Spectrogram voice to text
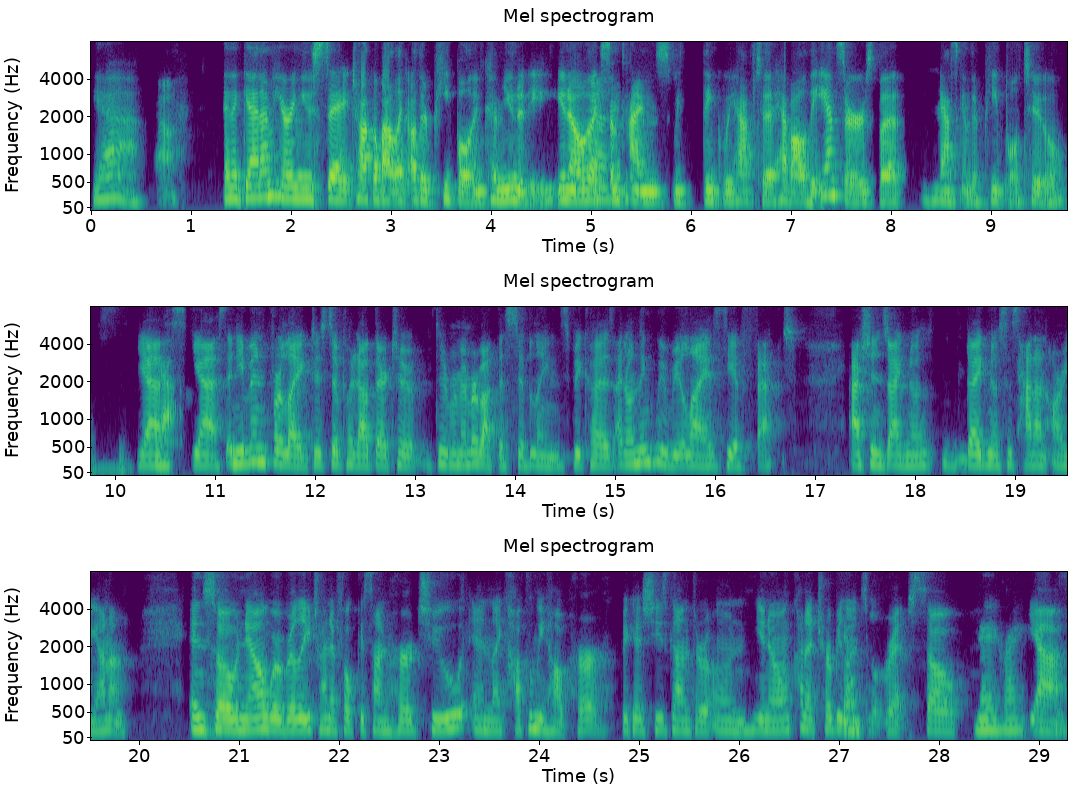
yeah yeah and again i'm hearing you say talk about like other people and community you know like yeah. sometimes we think we have to have all the answers but mm-hmm. asking other people too yes yeah. yes and even for like just to put it out there to to remember about the siblings because i don't think we realize the effect Ashton's diagno- diagnosis had on Ariana. And so now we're really trying to focus on her too. And like, how can we help her? Because she's gone through her own, you know, kind of turbulence yeah. over it. So, yeah, right. Yeah.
